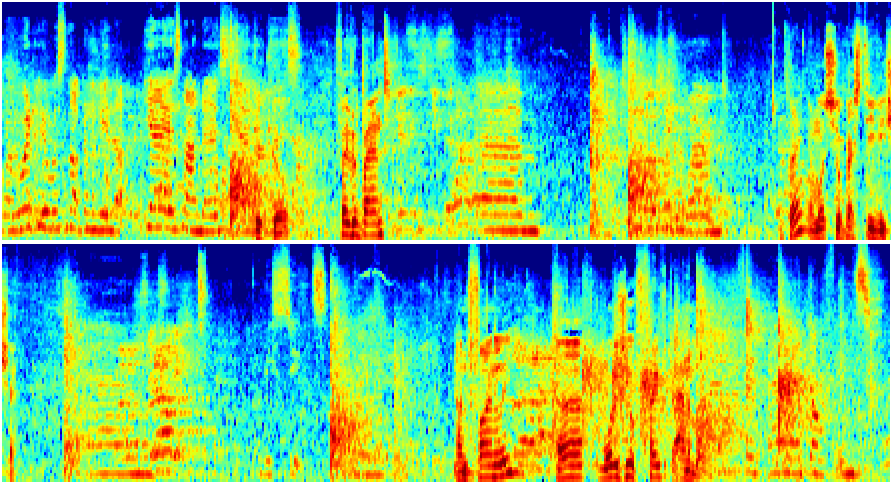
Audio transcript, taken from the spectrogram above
Well, it was not going to be that. Yeah, it's Nando's. Yeah, Good call. Nando's. Favourite band? Um, favourite band. Okay. And what's your best TV show? Um, probably Suits. And finally, uh, what is your favourite animal? Uh, dolphins.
